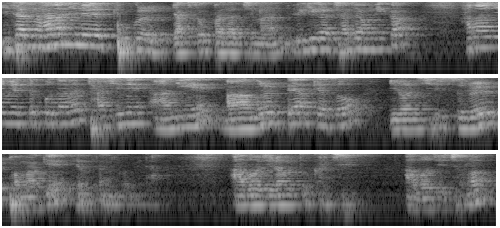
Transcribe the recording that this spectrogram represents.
이삭은 하나님의 복을 약속받았지만 위기가 찾아오니까 하나님의 뜻보다는 자신의 안위의 마음을 빼앗겨서 이런 실수를 범하게 되었다는 겁니다. 아버지랑 똑같이 아버지처럼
